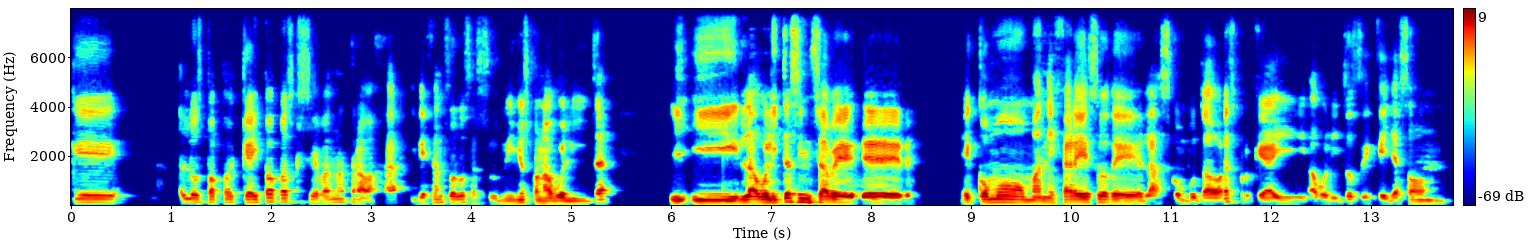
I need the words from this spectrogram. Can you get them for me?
que los papás, que hay papás que se van a trabajar y dejan solos a sus niños con la abuelita, y, la abuelita sin saber eh, eh, cómo manejar eso de las computadoras, porque hay abuelitos de que ya son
